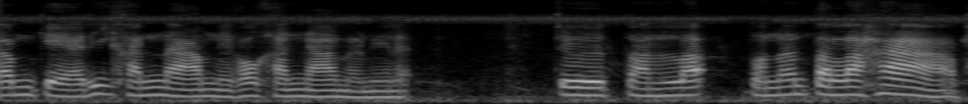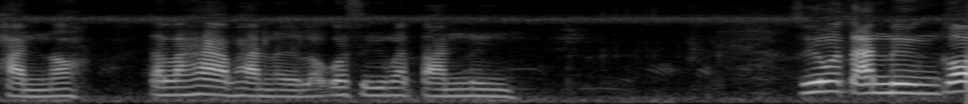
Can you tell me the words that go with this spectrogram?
ลำแก่ที่คั้นน้ำเนี่ยเขาคั้นน้ำแบบนี้แหละ เจอตันละตอนนั้นตันละห้าพันเนาะตันละห้าพันเออเราก็ซื้อมาตันหนึ่งซื้อมาตันหนึ่งก็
